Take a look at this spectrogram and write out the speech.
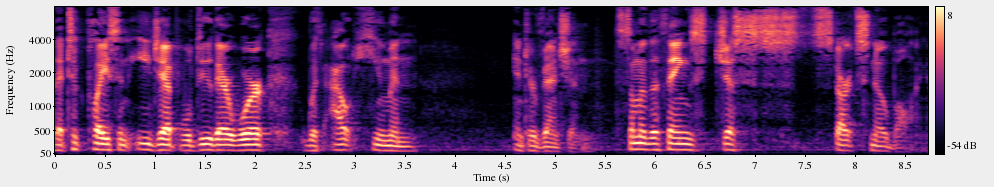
that took place in Egypt will do their work without human intervention. Some of the things just start snowballing.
